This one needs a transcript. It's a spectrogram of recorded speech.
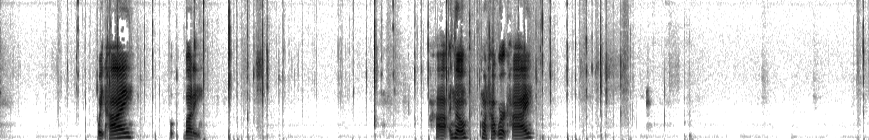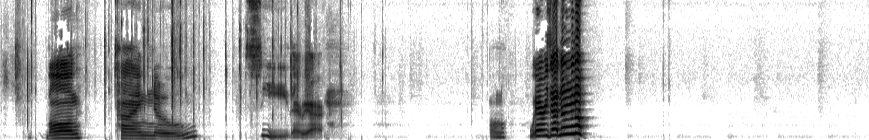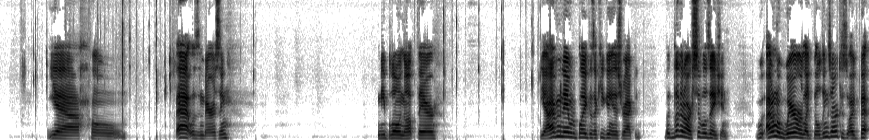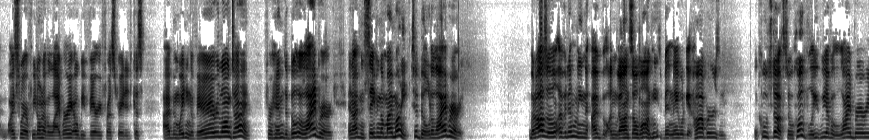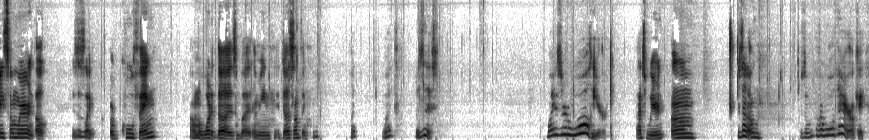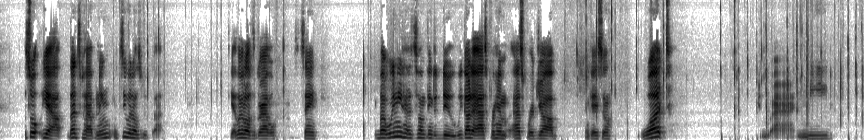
Wait, hi? Buddy. Hi. No. Come on, how it work? Hi. Long time no see. There we are. Oh no. Where is that? No, no, no, no! Yeah, home. That was embarrassing. Me blowing up there. Yeah, I haven't been able to play because I keep getting distracted. But look at our civilization. I don't know where our like buildings are because I bet I swear if we don't have a library, I'll be very frustrated because I've been waiting a very long time for him to build a library, and I've been saving up my money to build a library. But also, evidently, I've gone so long, he's been able to get hoppers and, the cool stuff. So hopefully, we have a library somewhere. And oh, this is like a cool thing. I don't know what it does, but I mean, it does something. What? What? What is this? Why is there a wall here? That's weird. Um, there's, not, um, there's another wall there. Okay. So, yeah, that's happening. Let's see what else we've got. Yeah, look at all this gravel. It's insane. But we need something to do. We gotta ask for him, ask for a job. Okay, so, what do I need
